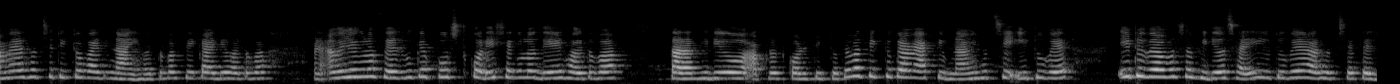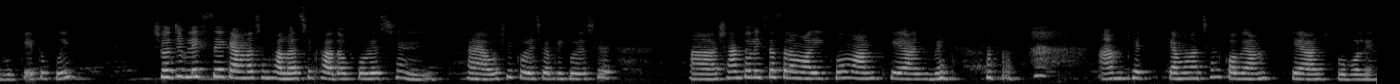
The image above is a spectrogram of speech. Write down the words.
আমার হচ্ছে টিকটক আইডি নাই হয়তো বা ফেক আইডি হয়তো বা মানে আমি যেগুলো ফেসবুকে পোস্ট করি, সেগুলো দিয়ে হয়তো বা তারা ভিডিও আপলোড করে টিকটকে বা টিকটকে আমি অ্যাক্টিভ না। আমি হচ্ছে ইউটিউবে ইউটিউবে অবশ্য ভিডিও ছাড়ি ইউটিউবে আর হচ্ছে ফেসবুকে এটুকুই। সজীব লিখছে, কেমন আছেন? ভালো আছি, খাওয়া দাওয়া করেছেন? হ্যাঁ অবশ্যই করেছি, আপনি করেছে শান্ত লিখছে, আসসালামু আলাইকুম, আম খেয়ে আসবেন। আম খেয়ে, কেমন আছেন? কবে আম খেয়ে আসব বলেন।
